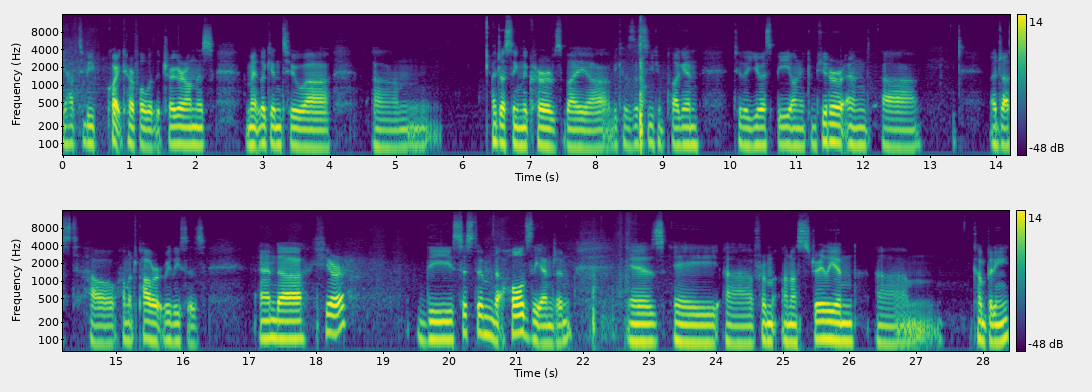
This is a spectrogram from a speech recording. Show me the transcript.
you have to be quite careful with the trigger on this. I might look into uh, um, adjusting the curves by uh, because this you can plug in to the USB on your computer and uh, adjust how, how much power it releases. And uh, here, the system that holds the engine is a uh, from an Australian um, company,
